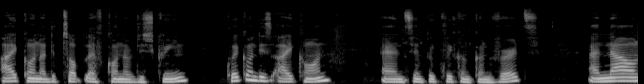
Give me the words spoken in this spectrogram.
icon at the top left corner of the screen. Click on this icon and simply click on convert. And now,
